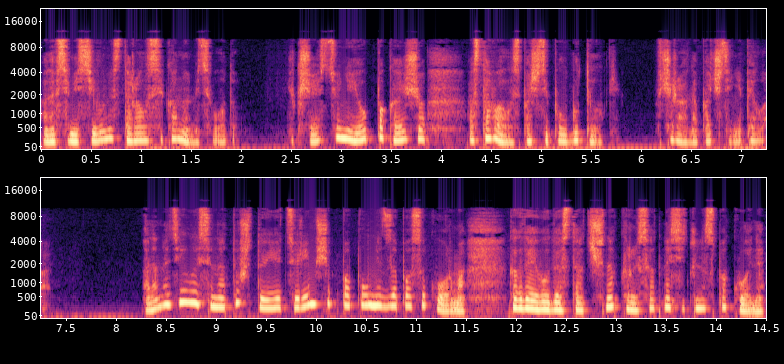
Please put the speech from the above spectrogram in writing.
Она всеми силами старалась экономить воду. И, к счастью, у нее пока еще оставалось почти полбутылки. Вчера она почти не пила. Она надеялась и на то, что ее тюремщик пополнит запасы корма. Когда его достаточно, крысы относительно спокойны.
